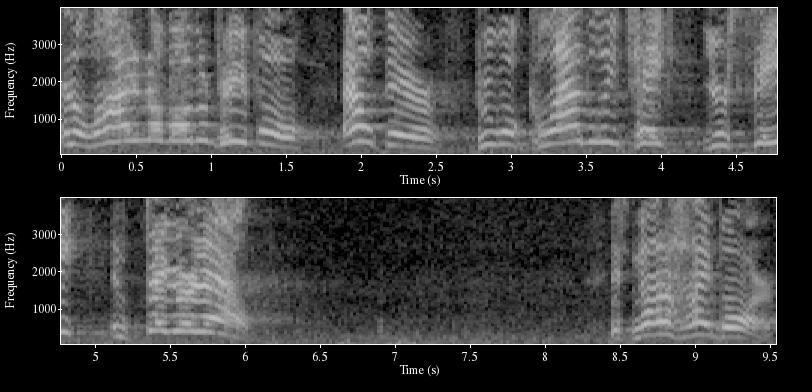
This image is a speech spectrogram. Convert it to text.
and a line of other people out there who will gladly take your seat and figure it out. It's not a high bar.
